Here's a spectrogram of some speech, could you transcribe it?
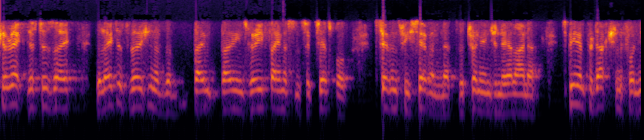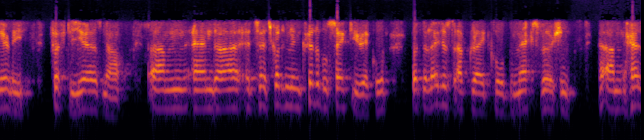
correct. This is a, the latest version of the Boeing's very famous and successful 737, that's the twin engine airliner. It's been in production for nearly 50 years now. Um, and uh, it's, it's got an incredible safety record. But the latest upgrade, called the Max version, um, has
